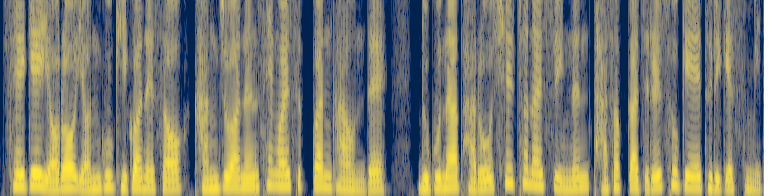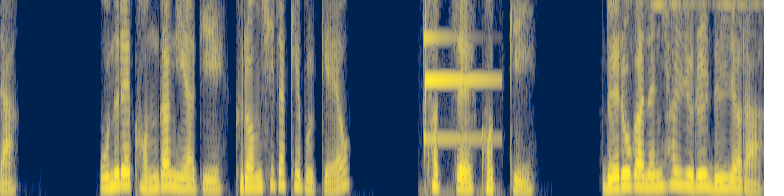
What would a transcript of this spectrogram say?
세계 여러 연구기관에서 강조하는 생활 습관 가운데 누구나 바로 실천할 수 있는 다섯 가지를 소개해 드리겠습니다. 오늘의 건강 이야기 그럼 시작해 볼게요. 첫째, 걷기. 뇌로 가는 혈류를 늘려라.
